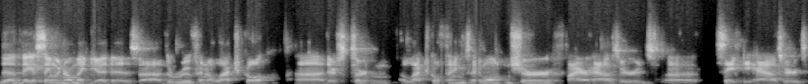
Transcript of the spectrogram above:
The biggest thing we normally get is uh, the roof and electrical. Uh, there's certain electrical things they won't insure, fire hazards, uh, safety hazards,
